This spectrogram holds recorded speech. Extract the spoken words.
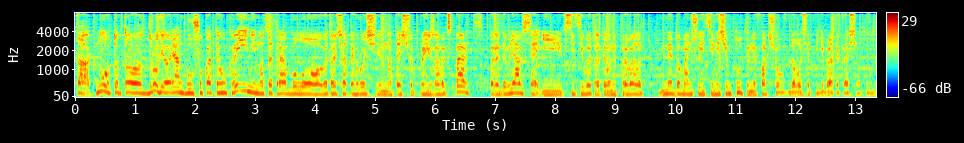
Так, ну тобто, другий варіант був шукати в Україні, але це треба було витрачати гроші на те, щоб приїжджав експерт, передивлявся, і всі ці витрати вони привели не до меншої ціни, чим тут, і не факт, що вдалося підібрати краще автомобіль.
